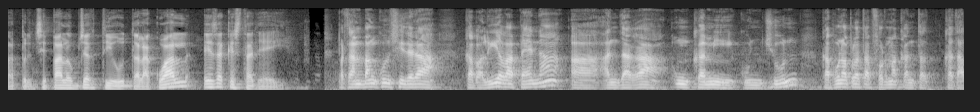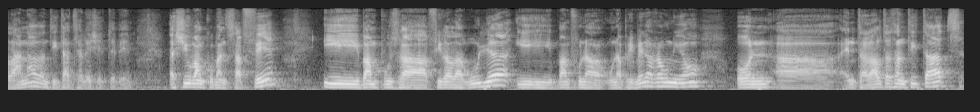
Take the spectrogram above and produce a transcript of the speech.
el principal objectiu de la qual és aquesta llei. Per tant, van considerar que valia la pena eh, endegar un camí conjunt cap a una plataforma catalana d'entitats LGTB. Així ho van començar a fer i van posar fil a l'agulla i van fer una, una primera reunió on, eh, entre d'altres entitats,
